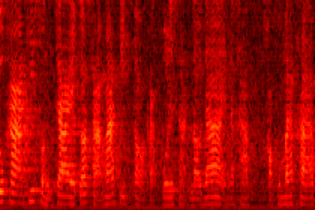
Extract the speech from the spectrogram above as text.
ลูกค้าที่สนใจก็สามารถติดต่อกับบริษัทเราได้นะครับ ขอบคุณมากครับ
